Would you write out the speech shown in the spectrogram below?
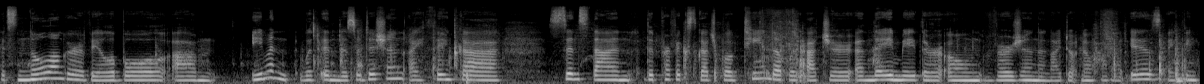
It's no longer available. Um, even within this edition, I think. Uh, since then, the Perfect Sketchbook teamed up with Etchr and they made their own version, and I don't know how that is. I think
